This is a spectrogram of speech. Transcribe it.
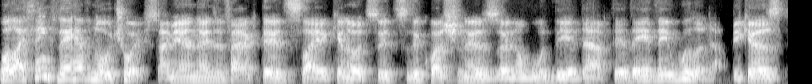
Well, I think they have no choice. I mean, in fact, it's like you know, it's it's the question is you know, would they adapt? They they they will adapt because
